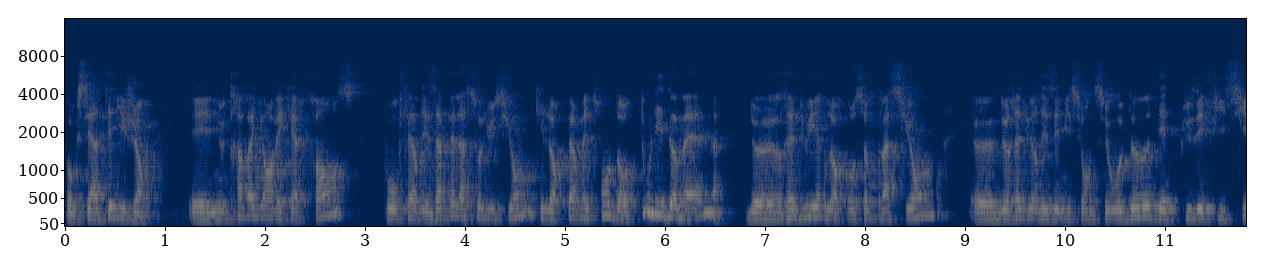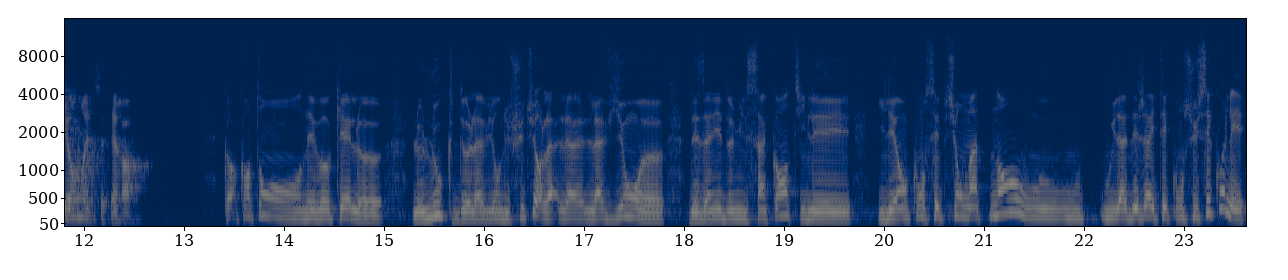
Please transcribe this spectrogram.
Donc c'est intelligent. Et nous travaillons avec Air France pour faire des appels à solutions qui leur permettront dans tous les domaines de réduire leur consommation, euh, de réduire les émissions de CO2, d'être plus efficients, etc. Quand, on évoquait le, look de l'avion du futur, l'avion euh, des années 2050, il est, il est en conception maintenant ou, il a déjà été conçu? C'est quoi les,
